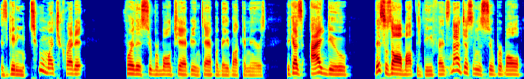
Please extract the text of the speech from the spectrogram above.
is getting too much credit for this Super Bowl champion Tampa Bay Buccaneers? Because I do. This is all about the defense, not just in the Super Bowl.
